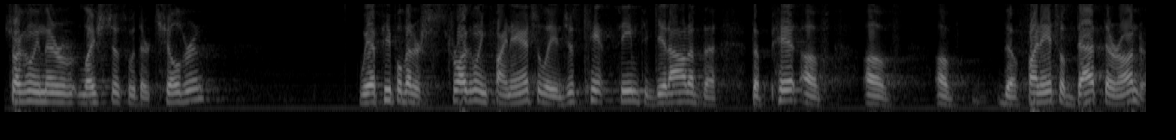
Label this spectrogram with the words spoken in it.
struggling in their relationships with their children. We have people that are struggling financially and just can't seem to get out of the, the pit of, of, of the financial debt they're under.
